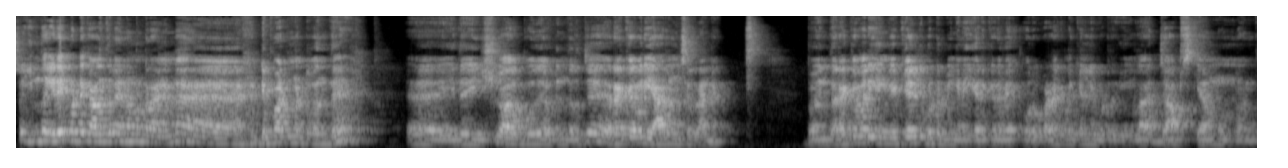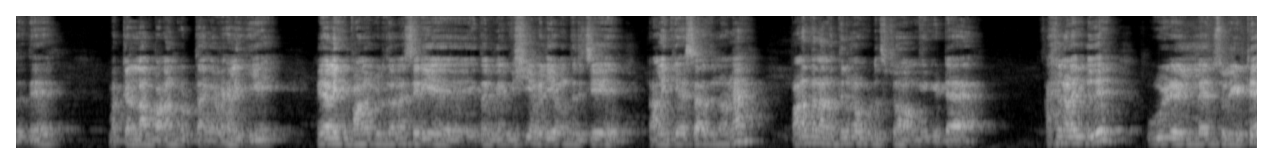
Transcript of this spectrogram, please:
ஸோ இந்த இடைப்பட்ட காலத்தில் என்ன பண்ணுறாங்கன்னா டிபார்ட்மெண்ட் வந்து இது இஷ்யூ ஆக போகுது அப்படின்றது ரெக்கவரி ஆரம்பிச்சிடுறாங்க. இப்போ இந்த ரெக்கவரி எங்கே கேள்விப்பட்டிருப்பீங்க? நீங்கள் ஏற்கனவே ஒரு வழக்கில் கேள்விப்பட்டிருக்கீங்களா? ஜாப் ஸ்கேம் ஒன்று வந்தது. மக்கள்லாம் பணம் கொடுத்தாங்க வேலைக்கு. வேலைக்கு பணம் கொடுத்தோன்னா சரி இதை விஷயம் வெளியே வந்துருச்சு. நாளைக்கு கேஸ் ஆகுதுன்னொன்னே பணத்தை நாங்கள் திரும்ப கொடுத்துட்டோம் அவங்க கிட்ட அதனால இது ஊழல் இல்லைன்னு சொல்லிட்டு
